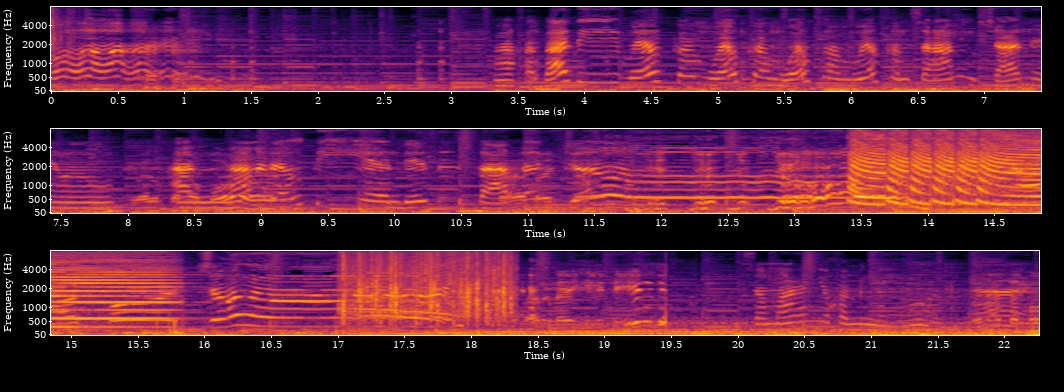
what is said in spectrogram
kabady! Mga kabady, welcome, welcome, welcome, welcome sa aming channel. Welcome I'm. Mama Roti and this is Papa Papa Joe. Joe. Joy! Parang nahihilitiin. Samahan nyo kami ngayon. Ingatan mo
